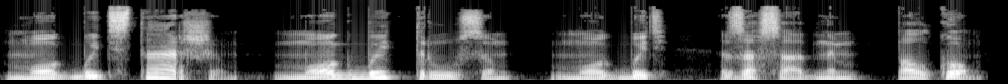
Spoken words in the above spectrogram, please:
мог быть старшим, мог быть трусом, мог быть засадным полком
